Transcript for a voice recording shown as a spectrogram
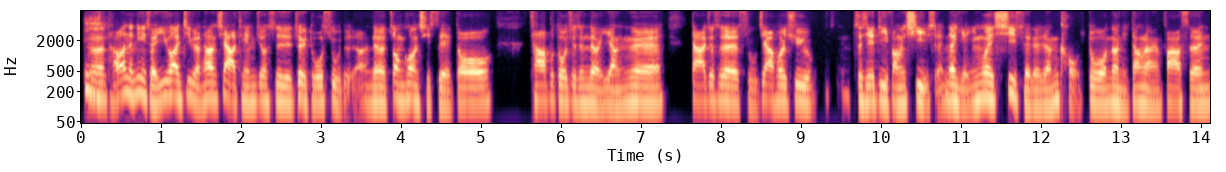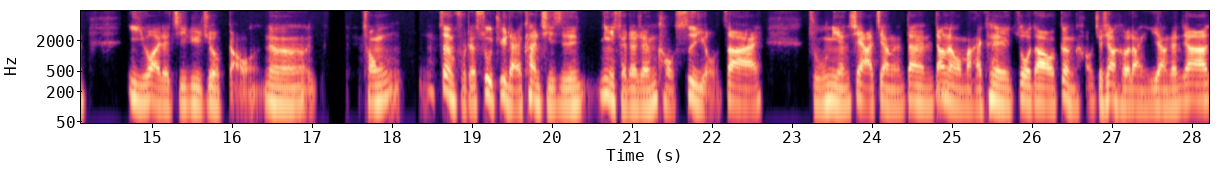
那台湾的溺水意外基本上夏天就是最多数的啦，那个状况其实也都差不多就是那样，因为大家就是暑假会去这些地方戏水，那也因为戏水的人口多，那你当然发生意外的几率就高。那从政府的数据来看，其实溺水的人口是有在。逐年下降了，但当然我们还可以做到更好，就像荷兰一样，人家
